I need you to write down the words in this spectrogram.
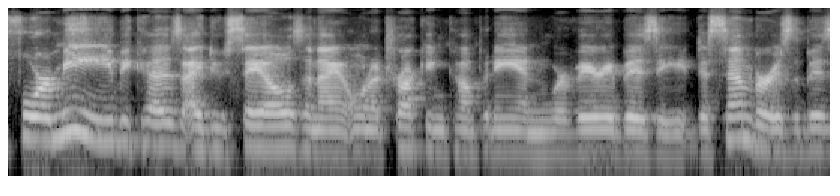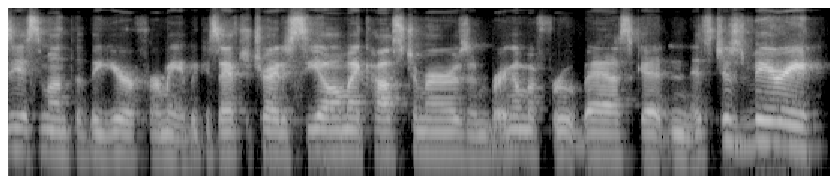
for me, because I do sales and I own a trucking company and we're very busy, December is the busiest month of the year for me because I have to try to see all my customers and bring them a fruit basket. And it's just very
